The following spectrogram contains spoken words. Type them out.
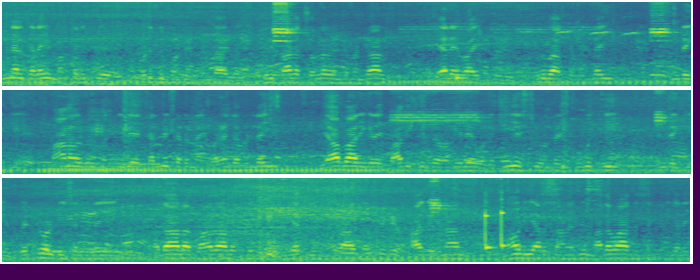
இன்னல்களை மக்களுக்கு கொடுத்து கொண்டிருக்கின்றார்கள். குறிப்பாக சொல்ல வேண்டுமென்றால் வேலைவாய்ப்பு உருவாக்கவில்லை. இன்றைக்கு மாணவர்கள் மத்தியிலே கல்விக் கடனை வழங்கவில்லை. வியாபாரிகளை பாதிக்கின்ற வகையிலே ஒரு ஜிஎஸ்டி ஒன்றை புகுத்தி இன்றைக்கு பெட்ரோல் டீசல் விலையை அதால பாதாளத்திற்கு உயர்த்தியிருக்கிறார்கள். ஆகையினால் மோடி அரசானது மதவாத சக்திகளை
